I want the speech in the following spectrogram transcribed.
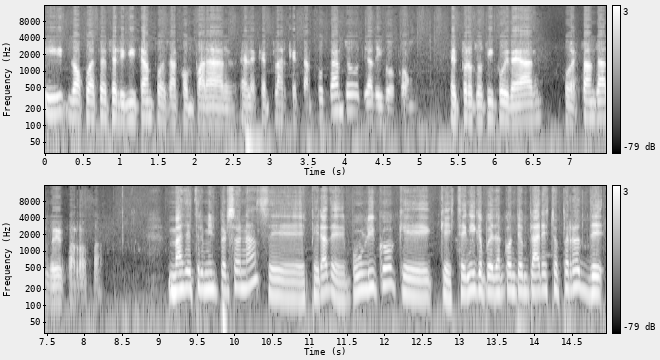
y los jueces se limitan pues a comparar el ejemplar que están juzgando, ya digo, con el prototipo ideal o estándar de esa raza. Más de 3.000 personas se espera de público que, que estén y que puedan contemplar estos perros de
